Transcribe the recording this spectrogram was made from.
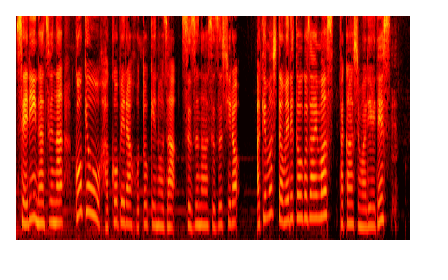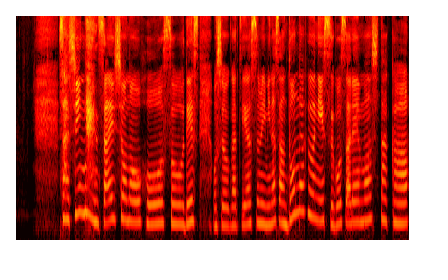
セリナズナ御形はこべら仏の座すずなすずしろ。明けましておめでとうございます。高橋万里恵です。さあ新年最初の放送です。お正月休み皆さんどんな風に過ごされましたか？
